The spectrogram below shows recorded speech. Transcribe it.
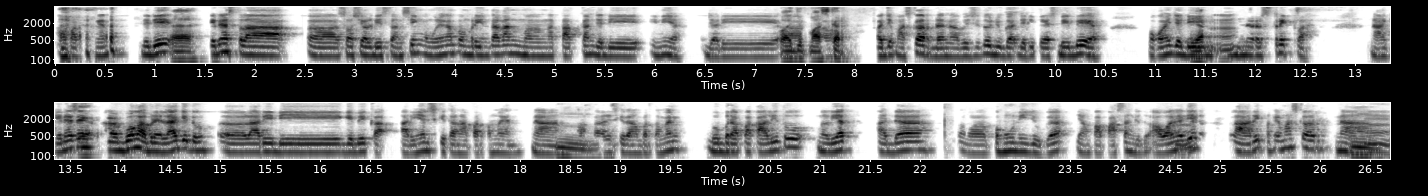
apartemen. Jadi uh. ini setelah uh, social distancing kemudian kan pemerintah kan mengetatkan jadi ini ya, jadi wajib uh, masker. Wajib masker dan habis itu juga jadi PSBB ya. Pokoknya jadi yeah. bener strict lah. Nah akhirnya saya yeah. gue nggak berani lagi tuh uh, lari di GBK, larinya di sekitar apartemen. Nah hmm. lari di sekitar apartemen beberapa kali tuh ngelihat ada uh, penghuni juga yang papasan gitu. Awalnya hmm. dia lari pakai masker. Nah hmm.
